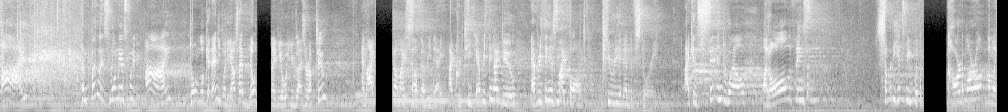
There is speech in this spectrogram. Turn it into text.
I, and by the way, this is one man's point of view. I don't look at anybody else. I have no idea what you guys are up to, and I on myself every day. I critique everything I do. Everything is my fault. Period. End of story. I can sit and dwell on all the things. Somebody hits me with a car tomorrow, I'm like,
